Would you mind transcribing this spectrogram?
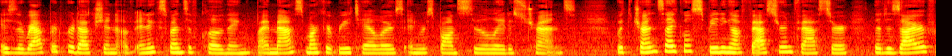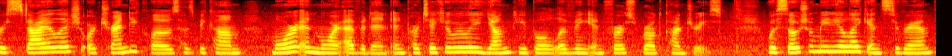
is the rapid production of inexpensive clothing by mass market retailers in response to the latest trends. With trend cycles speeding up faster and faster, the desire for stylish or trendy clothes has become more and more evident in particularly young people living in first world countries. With social media like Instagram,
